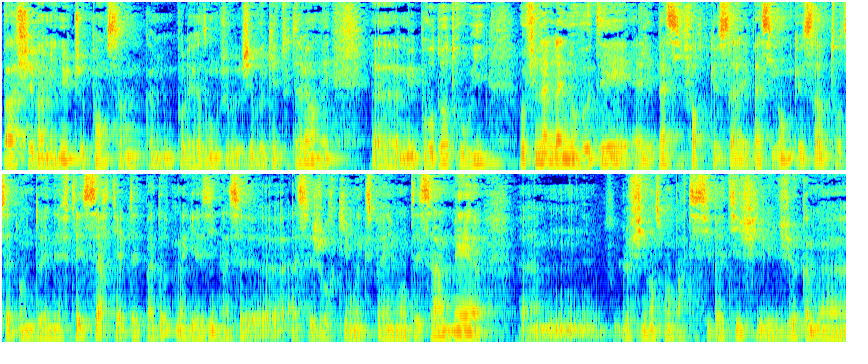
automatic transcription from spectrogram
pas chez 20 minutes, je pense, hein, comme pour les raisons que j'évoquais tout à l'heure, mais, euh, mais pour d'autres, oui. Au final, la nouveauté, elle n'est pas si forte que ça, elle n'est pas si grande que ça autour de cette vente de NFT. Certes, il n'y a peut-être pas d'autres magazines à ce, à ce jour qui ont expérimenté ça, mais euh, le financement participatif, il est vieux euh,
